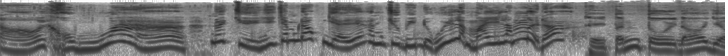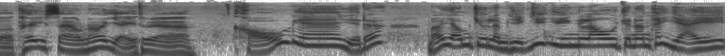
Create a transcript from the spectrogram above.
Trời ơi khùng quá à. Nói chuyện với giám đốc vậy anh chưa bị đuổi là may lắm rồi đó. Thì tính tôi đó giờ thấy sao nói vậy thôi à. Khổ ghê vậy đó. Bởi vì ông chưa làm việc với Duyên lâu cho nên thấy vậy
